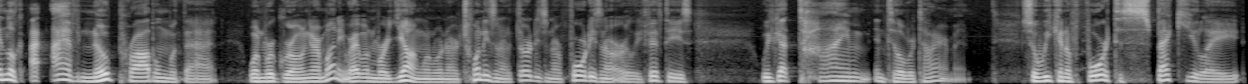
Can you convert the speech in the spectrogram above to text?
And look, I, I have no problem with that when we're growing our money, right? When we're young, when we're in our 20s and our 30s and our 40s and our early 50s, we've got time until retirement. So we can afford to speculate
